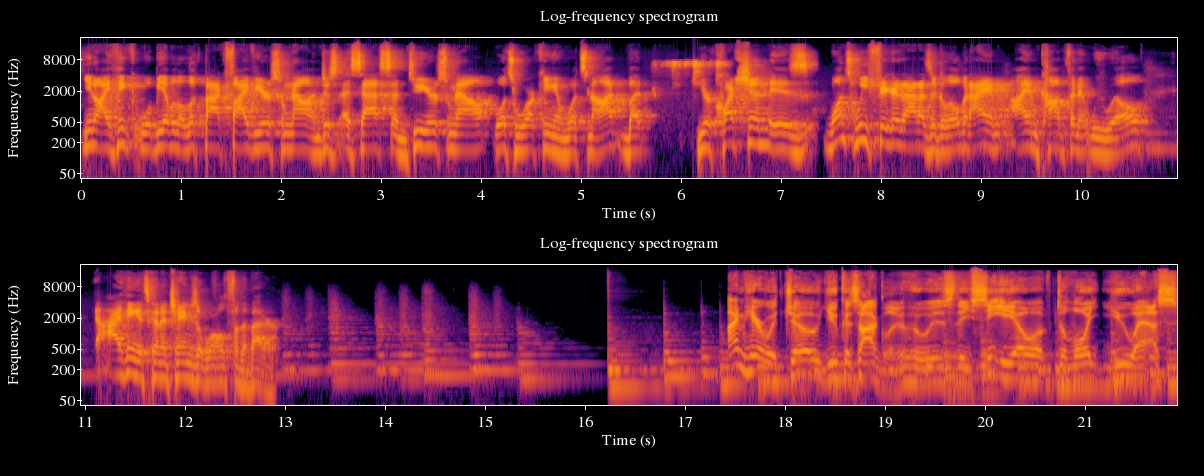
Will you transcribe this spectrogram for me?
you know, I think we'll be able to look back five years from now and just assess and two years from now what's working and what's not. But your question is once we figure that as a globe, and I am I am confident we will, I think it's going to change the world for the better. I'm here with Joe Ucuzoglu, who is the CEO of Deloitte US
